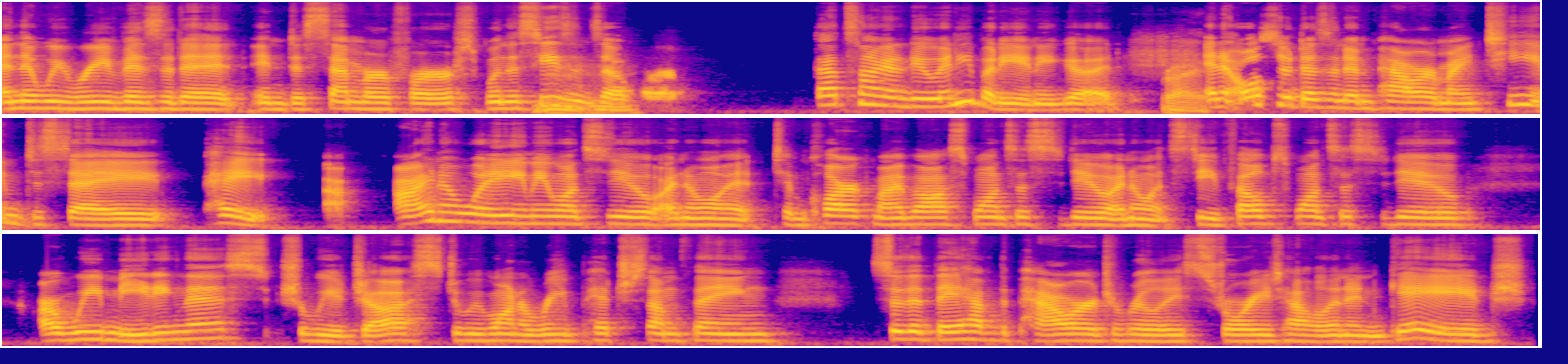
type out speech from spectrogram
And then we revisit it in December 1st when the season's mm-hmm. over. That's not going to do anybody any good. Right. And it also doesn't empower my team to say, hey, I know what Amy wants to do. I know what Tim Clark, my boss, wants us to do. I know what Steve Phelps wants us to do are we meeting this? Should we adjust? Do we want to repitch something so that they have the power to really storytell and engage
